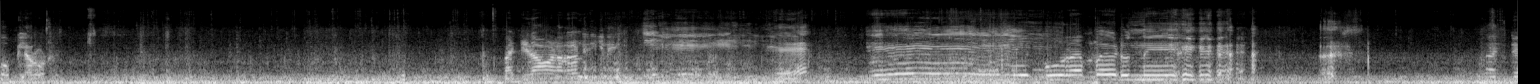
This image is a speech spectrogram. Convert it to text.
പോപ്പുലർ റോഡ് വണ്ടിയുടെ ഇരിക്കുന്നത് ഏ പുറപ്പെടുന്നേ ചായ കുടിക്കാറുണ്ട് നിർത്ത്. ഇത് കുറച്ചുകൂടെ മാറിയിട്ട് വണ്ടിയിലോട്ട് മാറിയിട്ട്. രണ്ടു കഴിഞ്ഞു.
